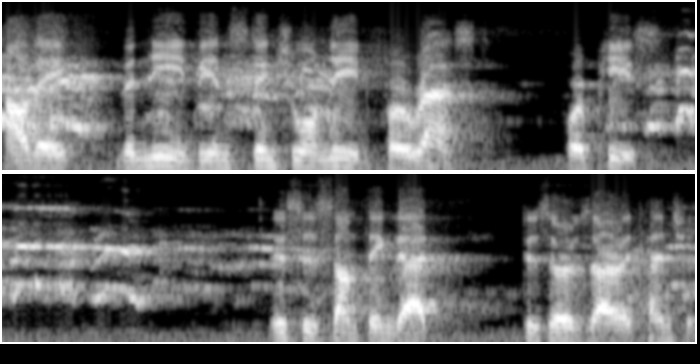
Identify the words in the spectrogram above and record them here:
how they, the need, the instinctual need for rest, for peace. This is something that deserves our attention.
